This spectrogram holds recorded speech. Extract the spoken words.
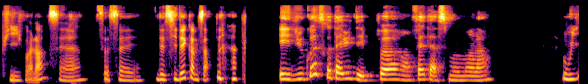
puis voilà ça s'est décidé comme ça. et du coup est-ce que tu as eu des peurs en fait à ce moment-là? Oui,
